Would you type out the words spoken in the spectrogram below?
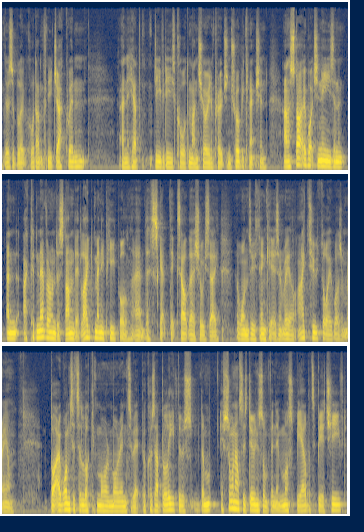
There was a bloke called Anthony Jacquin and he had DVDs called The Manchurian Approach and Tropy Connection. And I started watching these, and and I could never understand it. Like many people, um, the skeptics out there, shall we say, the ones who think it isn't real, I too thought it wasn't real. But I wanted to look more and more into it because I believe there was, the, if someone else is doing something, it must be able to be achieved.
